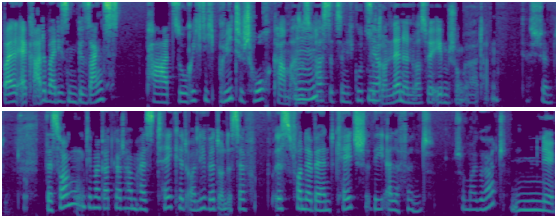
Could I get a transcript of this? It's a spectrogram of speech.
weil er gerade bei diesem Gesangspart so richtig britisch hochkam. Also es passte ziemlich gut zu Ja. John Lennon, was wir eben schon gehört hatten. Das stimmt. Der Song, den wir gerade gehört haben, heißt Take It or Leave It und ist, der, ist von der Band Cage the Elephant. Schon mal gehört? Nee.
